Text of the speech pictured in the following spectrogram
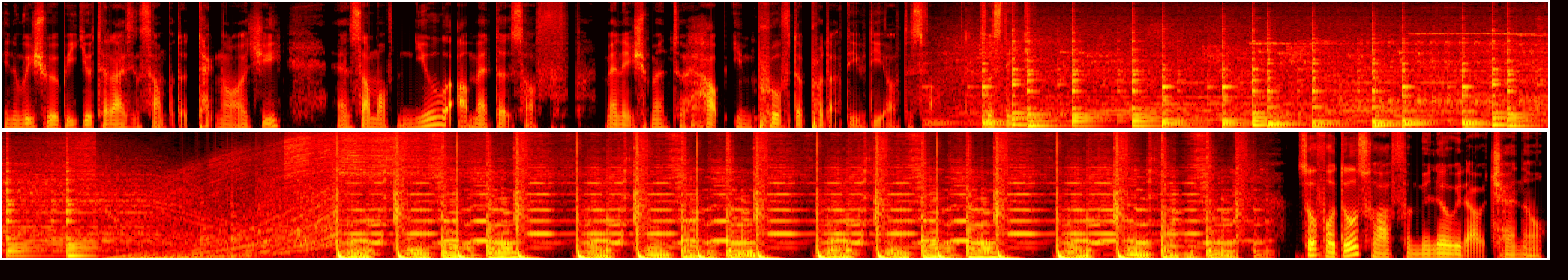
in which we'll be utilizing some of the technology and some of the new uh, methods of management to help improve the productivity of this farm. So stay tuned. So for those who are familiar with our channel,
